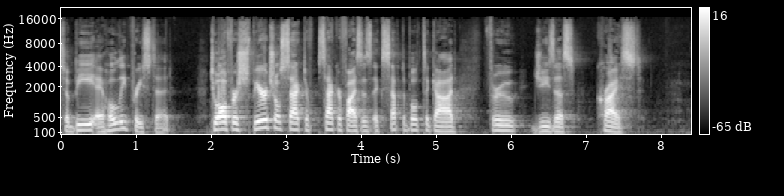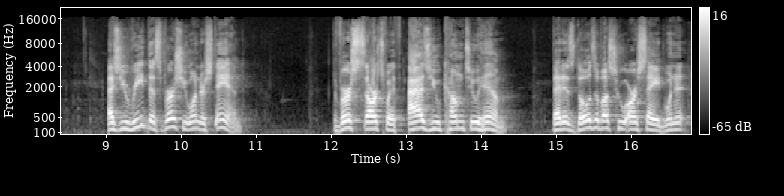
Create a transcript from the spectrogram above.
to be a holy priesthood, to offer spiritual sacri- sacrifices acceptable to God through Jesus Christ. As you read this verse, you understand. The verse starts with, as you come to him. That is, those of us who are saved. When, it,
